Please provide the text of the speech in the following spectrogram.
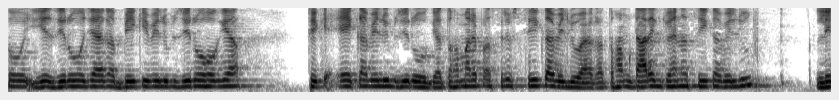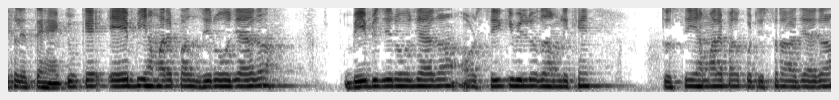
तो ये ज़ीरो हो जाएगा बी की वैल्यू भी ज़ीरो हो गया, ठीक है ए का वैल्यू भी ज़ीरो हो गया तो हमारे पास सिर्फ़ सी का वैल्यू आएगा तो हम डायरेक्ट जो है ना सी का वैल्यू लिख लेते हैं, क्योंकि ए भी हमारे पास ज़ीरो हो जाएगा बी भी ज़ीरो हो जाएगा, और सी की वैल्यू अगर हम लिखें तो सी हमारे पास कुछ इस तरह आ जाएगा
